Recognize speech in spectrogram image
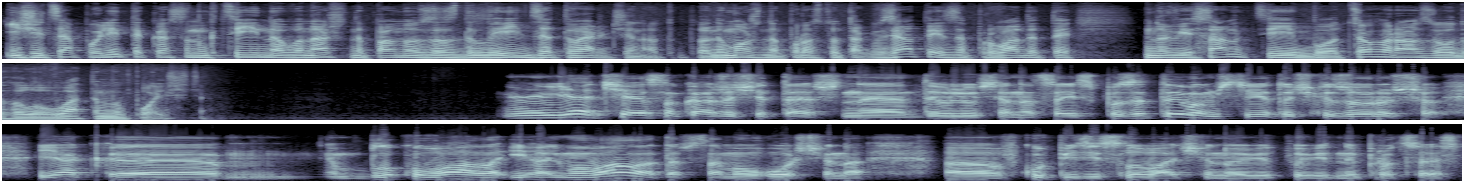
І чи ця політика санкційна, вона ж напевно заздалегідь затверджена? Тобто не можна просто так взяти і запровадити нові санкції, бо цього разу от головуватиме Польща. Я, чесно кажучи, теж не дивлюся на це із позитивом з тієї точки зору, що як е, блокувала і гальмувала та ж сама Угорщина е, вкупі зі Словаччиною відповідний процес,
